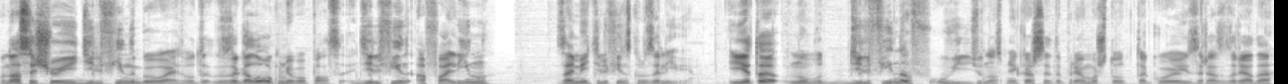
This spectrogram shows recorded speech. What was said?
У нас еще и дельфины бывают. Вот заголовок мне попался. Дельфин Афалин заметили в Финском заливе. И это, ну вот дельфинов увидеть у нас, мне кажется, это прямо что-то такое из разряда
